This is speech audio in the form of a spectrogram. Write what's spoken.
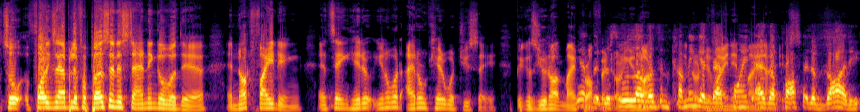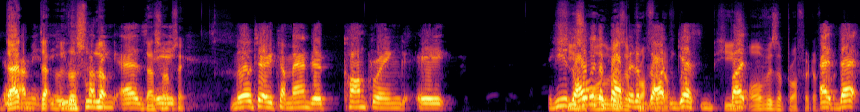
So, for example, if a person is standing over there and not fighting and saying, "Hey, you know what? I don't care what you say because you're not my yeah, prophet." But Rasulullah not, wasn't coming you know, at that point as eyes. a prophet of God. That, I mean, that, he was Rasulullah, coming as a military commander conquering a. He's, he's always, always, a prophet, a of God. Of God. Yes, he's but always a prophet of God. that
